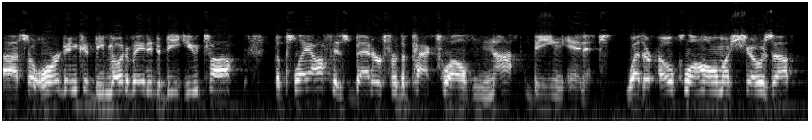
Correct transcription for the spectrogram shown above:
uh, so Oregon could be motivated to beat Utah. The playoff is better for the Pac-12 not being in it whether Oklahoma shows up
